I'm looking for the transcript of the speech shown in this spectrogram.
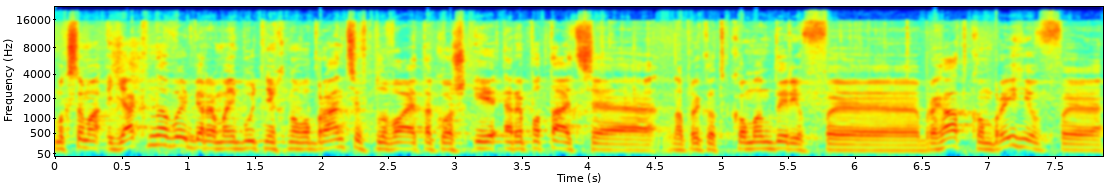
Максима, як на вибіри майбутніх новобранців впливає також і репутація, наприклад, командирів е, бригад, комбригів, е,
